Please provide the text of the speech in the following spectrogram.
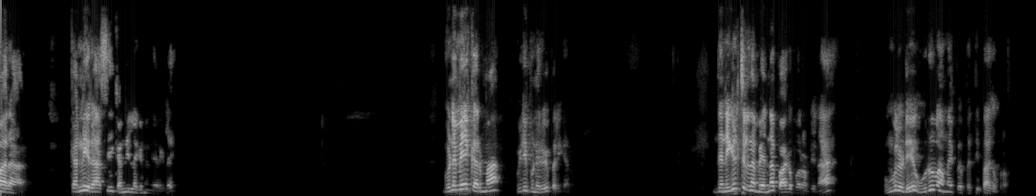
மாறா? கன்னி ராசி கன்னி லக்ன நேர்களே குணமே கர்மா விழிப்புணர்வே பரிகாரம். இந்த நிகழ்ச்சியில் நம்ம என்ன பார்க்க போறோம் அப்படின்னா உங்களுடைய உருவ அமைப்பை பத்தி பார்க்க போறோம்.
